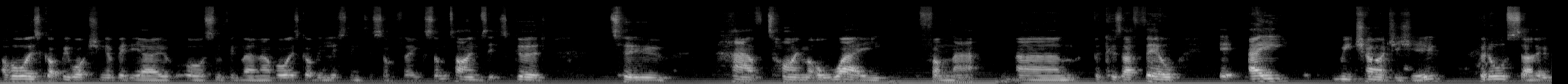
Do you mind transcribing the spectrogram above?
I've always got to be watching a video or something. Then I've always got to be listening to something. Sometimes it's good to have time away from that um, because I feel it a recharges you, but also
